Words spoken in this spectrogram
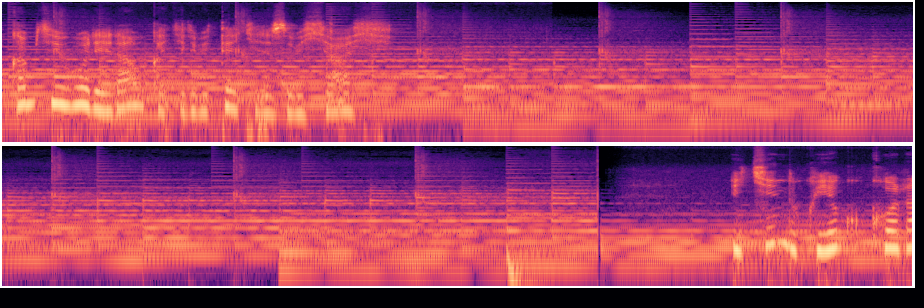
ukabyihorera ukagira ibitekerezo bishyashya. Ikindi ukwiye gukora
